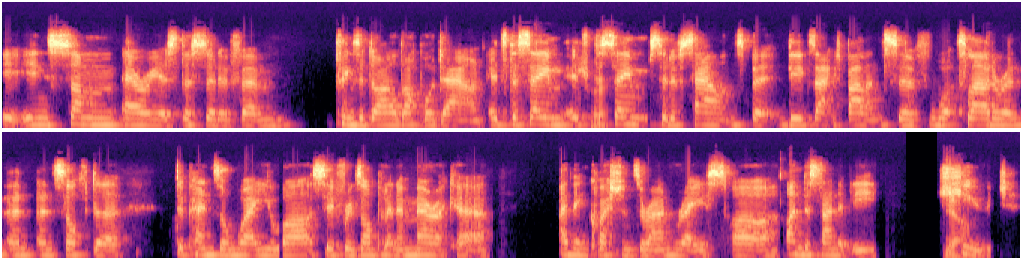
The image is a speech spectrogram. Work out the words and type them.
in some areas the sort of um, things are dialed up or down. It's the same. It's sure. the same sort of sounds, but the exact balance of what's louder and, and, and softer depends on where you are. So, for example, in America, I think questions around race are understandably yeah. huge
